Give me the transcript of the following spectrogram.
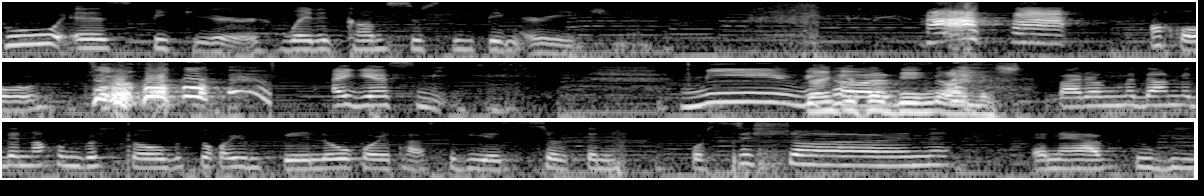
Who is pickier when it comes to sleeping arrangements? Ako. I guess me. Me because... Thank you for being honest. Parang madami din akong gusto. Gusto ko yung pillow ko. It has to be a certain position. And I have to be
